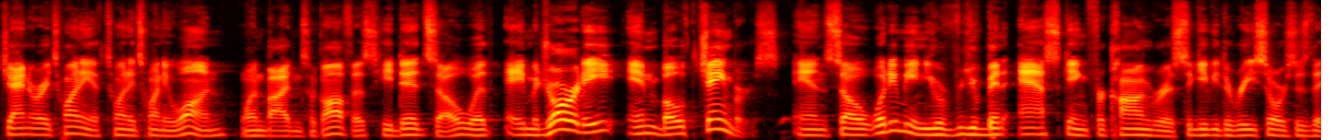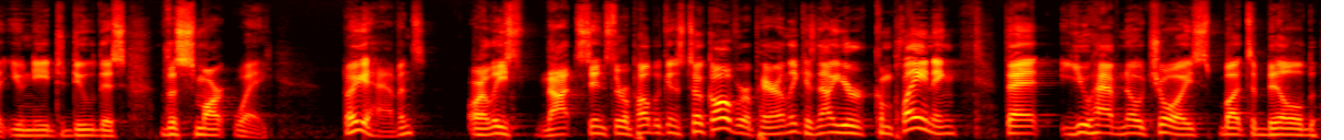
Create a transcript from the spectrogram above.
January 20th, 2021, when Biden took office, he did so with a majority in both chambers. And so, what do you mean you've, you've been asking for Congress to give you the resources that you need to do this the smart way? No, you haven't or at least not since the Republicans took over, apparently, because now you're complaining that you have no choice but to build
